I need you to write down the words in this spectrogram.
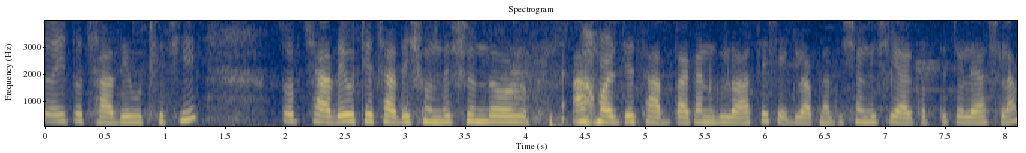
তো এই তো ছাদে উঠেছি। তো ছাদে উঠে ছাদে সুন্দর সুন্দর আমার যে ছাদ বাগানগুলো আছে, সেগুলো আপনাদের সঙ্গে শেয়ার করতে চলে আসলাম।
